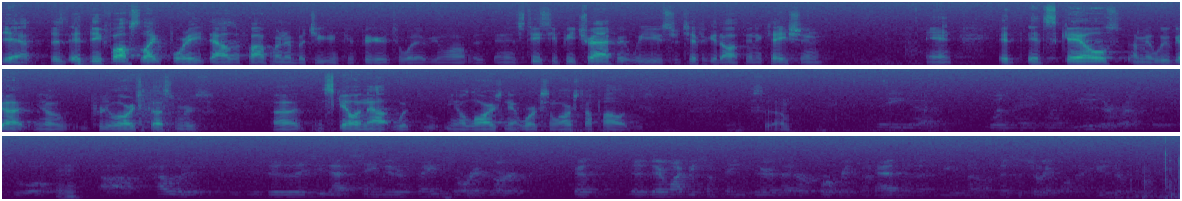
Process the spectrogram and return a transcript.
yeah. It, defaults to like 48,500, but you can configure it to whatever you want. And it's TCP traffic. We use certificate authentication, and it, it scales. I mean, we've got you know pretty large customers uh, scaling out with you know large networks and large topologies. So. The, uh, when they, when the user runs this tool, Mhm. uh, how would it, do they see that same interface or, is- because there, there might be some things there that are appropriate to an admin that you don't necessarily want a user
